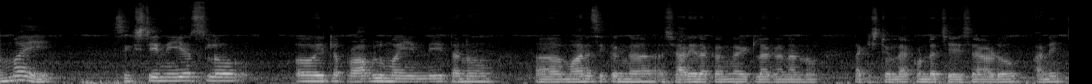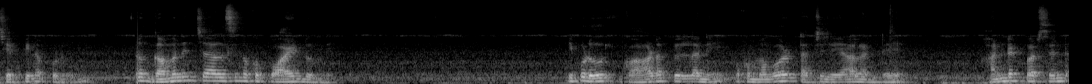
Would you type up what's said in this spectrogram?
అమ్మాయి సిక్స్టీన్ ఇయర్స్లో ఇట్లా ప్రాబ్లం అయ్యింది. తను మానసికంగా శారీరకంగా ఇట్లాగా నన్ను నాకు ఇష్టం లేకుండా చేశాడు అని చెప్పినప్పుడు గమనించాల్సిన ఒక పాయింట్ ఉంది. ఇప్పుడు ఒక ఆడపిల్లని ఒక మగవాడు టచ్ చేయాలంటే హండ్రెడ్ పర్సెంట్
